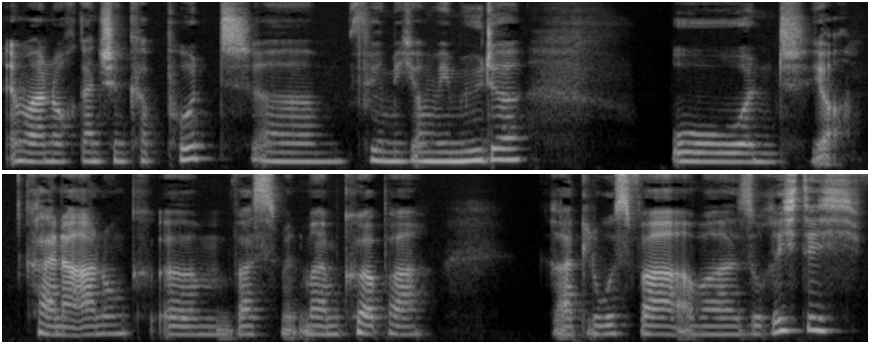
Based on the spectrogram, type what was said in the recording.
immer noch ganz schön kaputt, ähm, fühle mich irgendwie müde. Und ja, keine Ahnung, ähm, was mit meinem Körper gerade los war, aber so richtig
